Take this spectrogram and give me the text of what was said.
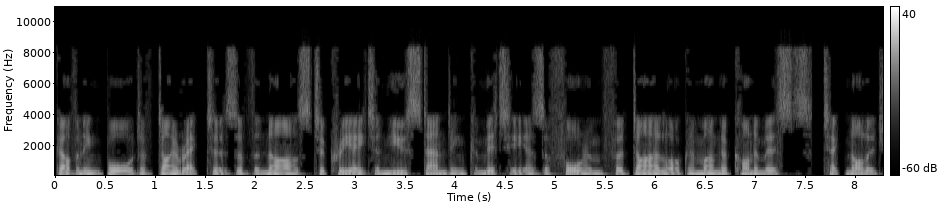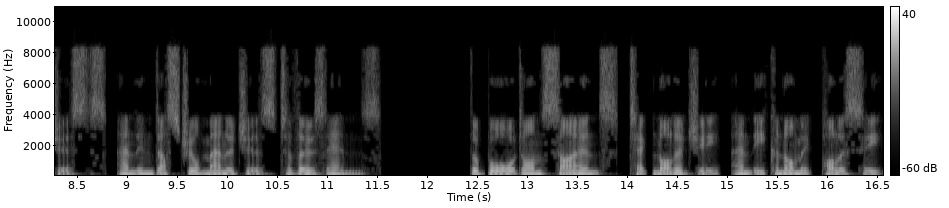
governing board of directors of the NAS to create a new standing committee as a forum for dialogue among economists, technologists, and industrial managers to those ends. The Board on Science, Technology, and Economic Policy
